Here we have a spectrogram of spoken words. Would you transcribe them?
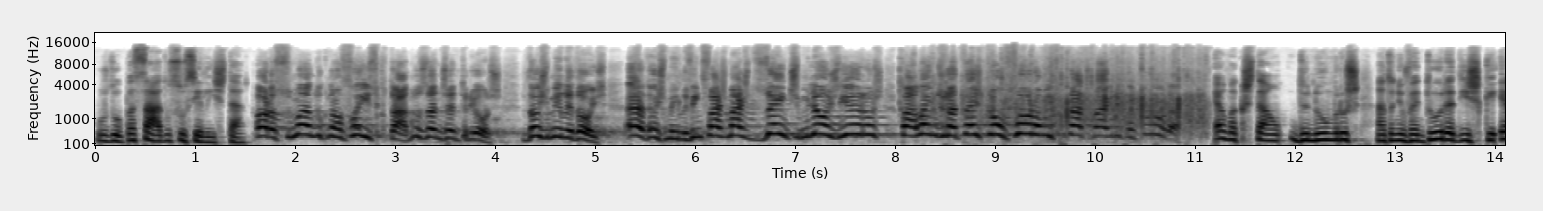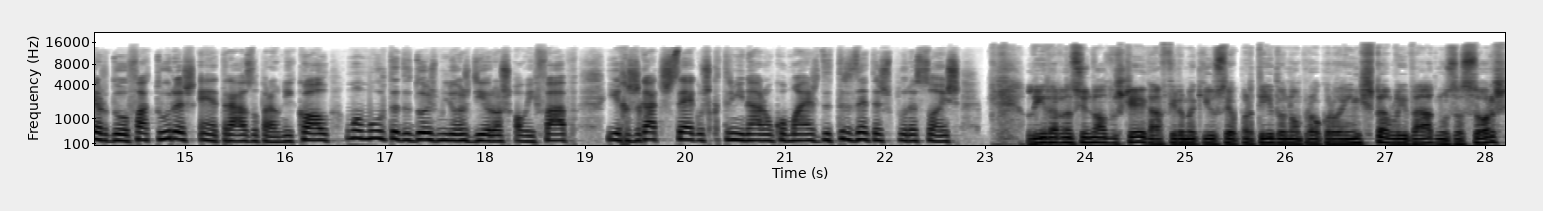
os do passado socialista. Ora, somando o que não foi executado nos anos anteriores, 2002 a 2020, faz mais de 200 milhões de euros para além dos rateios que não foram executados para a agricultura. É uma questão de números. António Ventura diz que herdou faturas em atraso para a Unicol, uma multa de 2 milhões de euros ao IFAP e resgates cegos que terminaram com mais de 300 explorações. Líder nacional do Chega afirma que o seu partido não procurou instabilidade nos Açores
